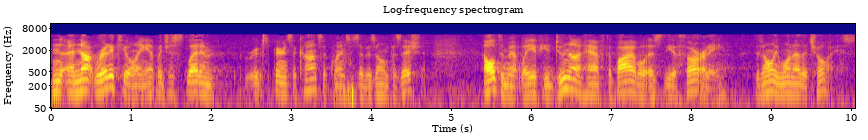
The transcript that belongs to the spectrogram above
N- and not ridiculing it, but just let him experience the consequences of his own position. Ultimately, if you do not have the Bible as the authority, there's only one other choice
